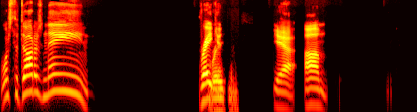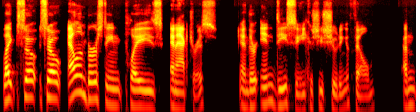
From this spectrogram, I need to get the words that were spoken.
What's the daughter's name? Reagan. Reagan. Yeah. Um like so so Ellen Burstyn plays an actress and they're in DC because she's shooting a film and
